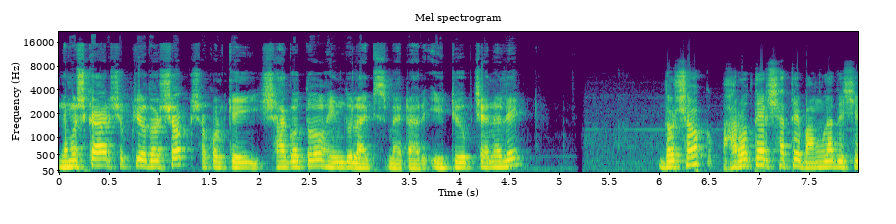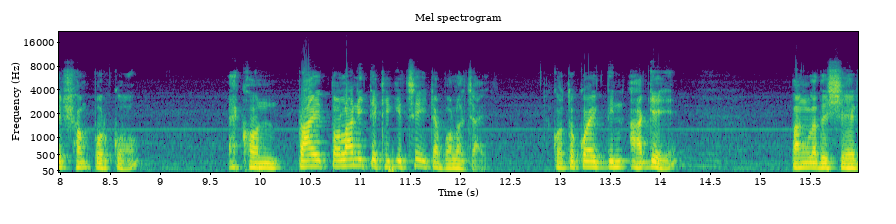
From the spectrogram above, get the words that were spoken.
নমস্কার, সুপ্রিয় দর্শক, সকলকেই স্বাগত হিন্দু লাইফস ম্যাটার ইউটিউব চ্যানেলে। দর্শক, ভারতের সাথে বাংলাদেশের সম্পর্ক এখন প্রায় তলানিতে ঠেকেছে, এটা বলা যায়। গত কয়েকদিন আগে বাংলাদেশের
